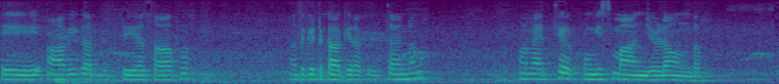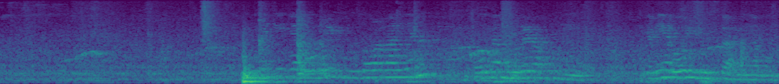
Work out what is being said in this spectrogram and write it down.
ਤੇ ਆ ਵੀ ਕਰ ਦਿੱਤੇ ਆ ਸਾਫ਼। ਮਤਲਬ ਕਿ ਟਿਕਾ ਕੇ ਰੱਖ ਦਿੱਤਾ ਇਹਨਾਂ ਨੂੰ। ਹੁਣ ਮੈਂ ਇੱਥੇ ਰੱਖੂੰਗੀ ਸਮਾਨ ਜਿਹੜਾ ਹੁੰਦਾ। ਜਿਹੜੀਆਂ ਰੋਜ਼ ਯੂਜ਼ ਕਰਨੀਆਂ ਆਪਾਂ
